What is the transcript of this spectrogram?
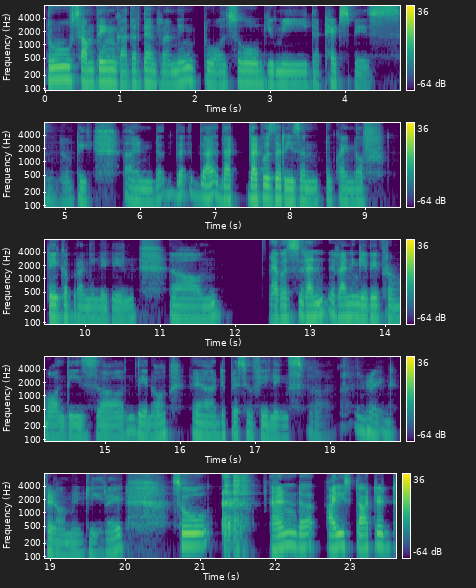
do something other than running to also give me that headspace you know take, and that, that that that was the reason to kind of take up running again. Um I was run, running away from all these, uh, you know, uh, depressive feelings, uh, Right. predominantly, right? So, and uh, I started,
